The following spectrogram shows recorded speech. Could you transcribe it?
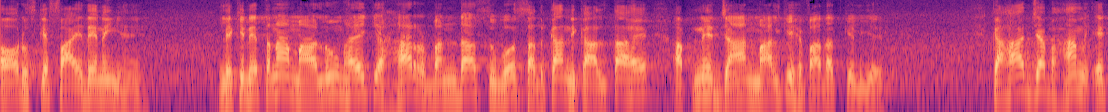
और उसके फ़ायदे नहीं हैं, लेकिन इतना मालूम है कि हर बंदा सुबह सदका निकालता है अपने जान माल की हिफाजत के लिए। कहा, जब हम एक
